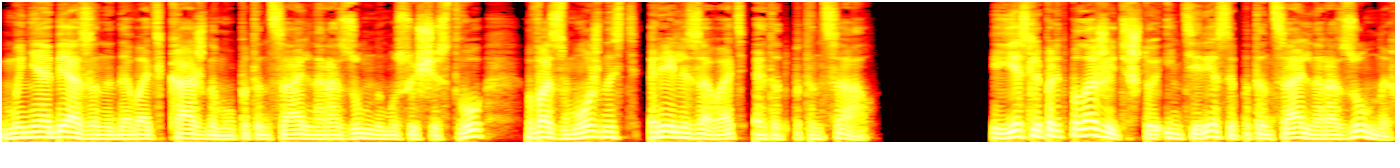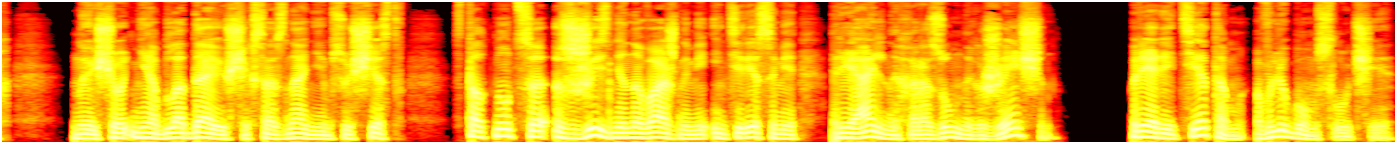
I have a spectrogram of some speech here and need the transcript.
Мы не обязаны давать каждому потенциально разумному существу возможность реализовать этот потенциал. И если предположить, что интересы потенциально разумных – но еще не обладающих сознанием существ столкнуться с жизненно важными интересами реальных разумных женщин, приоритетом в любом случае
